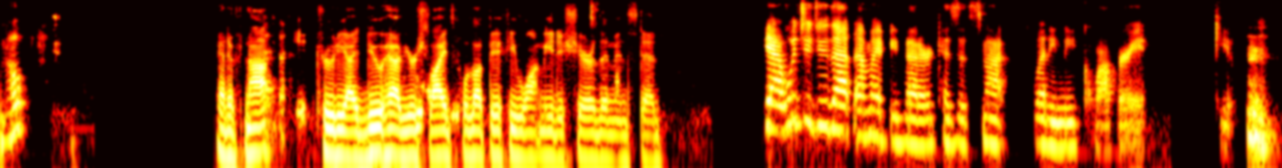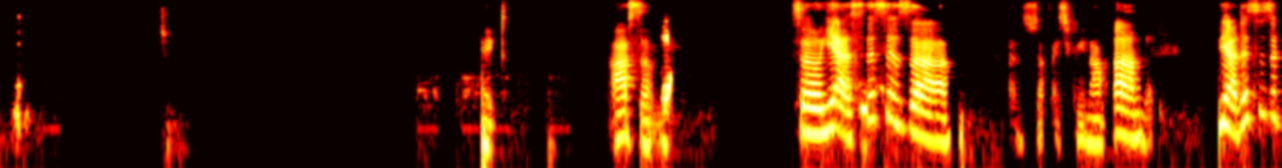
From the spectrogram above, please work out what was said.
Nope. And if not, Trudy, I do have your slides pulled up if you want me to share them instead. Yeah, would you do that? That might be better because it's not letting me cooperate. Thank you. Right. Awesome. So yes, this is uh, shut my screen off. Um, yeah, this is a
